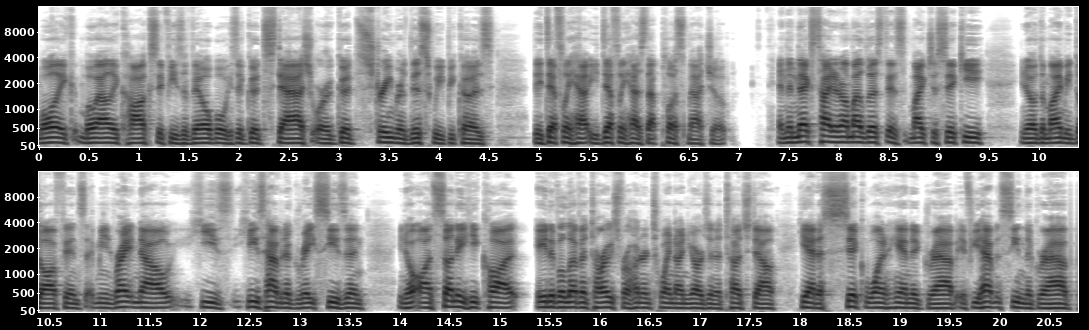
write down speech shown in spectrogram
Mo, Mo Alie-Cox, if he's available, he's a good stash or a good streamer this week because they definitely have he definitely has that plus matchup. And the next tight end on my list is Mike Gesicki, you know, the Miami Dolphins. I mean, right now he's he's having a great season. You know, on Sunday, he caught eight of 11 targets for 129 yards and a touchdown. He had a sick one handed grab. If you haven't seen the grab,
